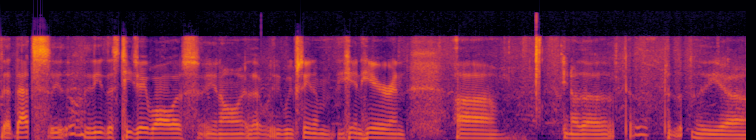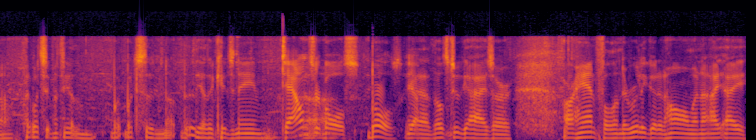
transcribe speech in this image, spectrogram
that that's this T.J. Wallace, you know, that we've seen him in here, and uh, you know the the, the uh, what's what's the other what's the the other kid's name? Towns uh, or Bowles? Bowles. Yeah. yeah. those two guys are are a handful, and they're really good at home. And I, I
